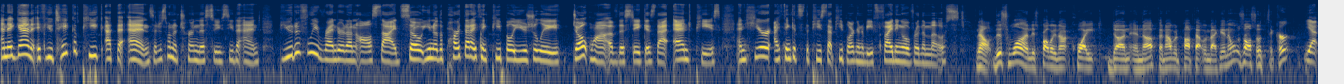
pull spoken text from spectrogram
And again, if you take a peek at the ends, I just want to turn this so you see the end, beautifully rendered on all sides. So, you know, the part that I think people usually don't want of the steak is that end piece. And here, I think it's the piece that people are going to be fighting over the most. Now, this one is probably not quite done enough, and I would pop that one back in. It was also thicker, Yep.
